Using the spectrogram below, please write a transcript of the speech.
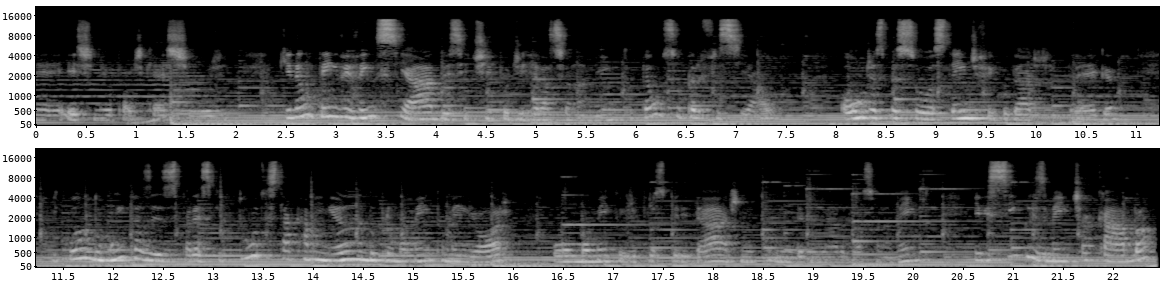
é, este meu podcast hoje, que não têm vivenciado esse tipo de relacionamento tão superficial, onde as pessoas têm dificuldade de entrega e quando muitas vezes parece que tudo está caminhando para um momento melhor ou um momento de prosperidade em determinado relacionamento, ele simplesmente acaba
